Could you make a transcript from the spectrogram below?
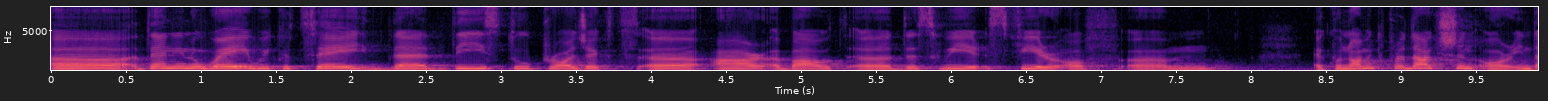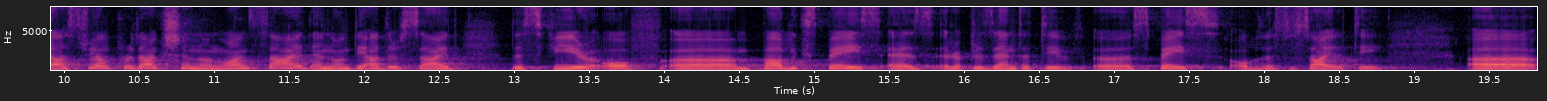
uh, then in a way we could say that these two projects are about the sphere, of um, economic production or industrial production on one side, and on the other side, the sphere of um, public space as representative uh, space of the society. Uh,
